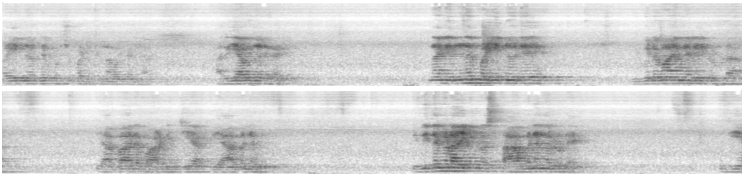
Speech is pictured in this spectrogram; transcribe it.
പയ്യന്നൂരിനെ കുറിച്ച് പഠിക്കുന്നവർക്കെല്ലാം അറിയാവുന്ന ഒരു കാര്യം. എന്നാൽ ഇന്ന് പയ്യന്നൂര് വിപുലമായ നിലയിലുള്ള വ്യാപാര വാണിജ്യ വ്യാപനവും വിവിധങ്ങളായിട്ടുള്ള സ്ഥാപനങ്ങളുടെ പുതിയ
